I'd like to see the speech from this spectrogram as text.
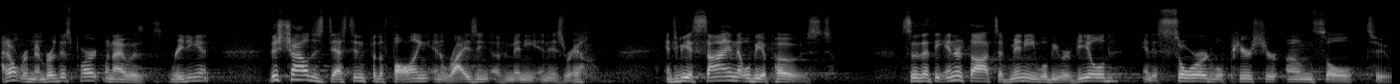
I don't remember this part when I was reading it. This child is destined for the falling and rising of many in Israel, and to be a sign that will be opposed, so that the inner thoughts of many will be revealed, and a sword will pierce your own soul too.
